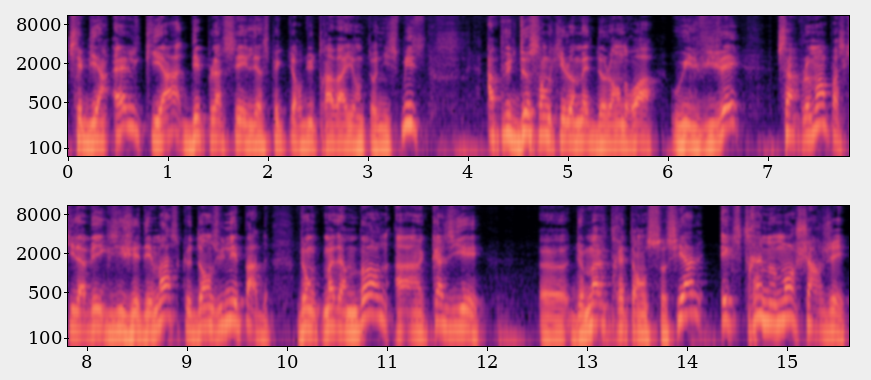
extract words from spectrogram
C'est bien elle qui a déplacé l'inspecteur du travail Anthony Smith à plus de 200 km de l'endroit où il vivait, simplement parce qu'il avait exigé des masques dans une EHPAD. Donc Madame Borne a un casier euh, de maltraitance sociale extrêmement chargé.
